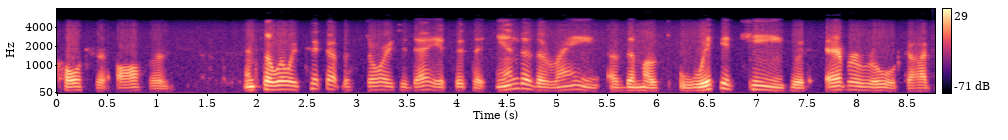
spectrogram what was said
culture offered. And so, where we pick up the story today, it's at the end of the reign of the most wicked king who had ever ruled God's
